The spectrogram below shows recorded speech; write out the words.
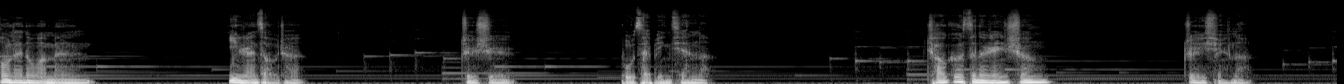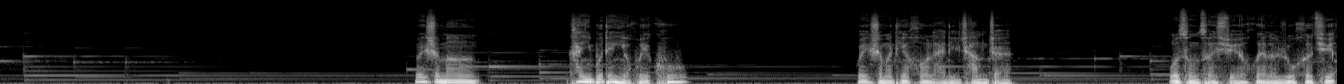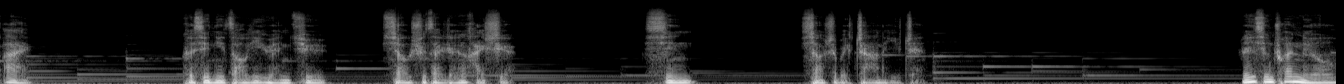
后来的我们依然走着，只是不再并肩了，朝各自的人生追寻了。为什么看一部电影会哭？为什么听后来里唱着“我总算学会了如何去爱”？可惜你早已远去，消失在人海时，心像是被扎了一针。人行川流，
